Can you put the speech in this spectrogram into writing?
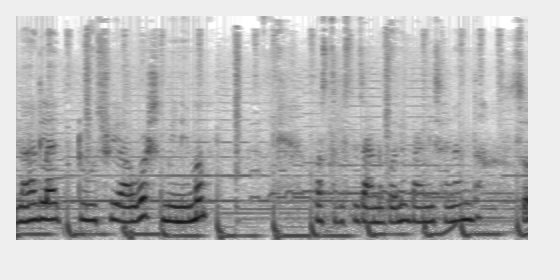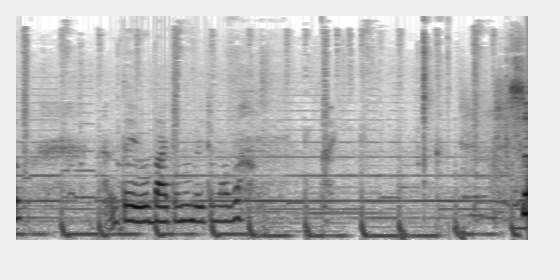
लाग्ला टु थ्री आवर्स मिनिमम कस्तो कस्तो जानुपर्ने बानी छैन नि त। सो अनि त्यही हो बाटोमा भेटौँ अब। सो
